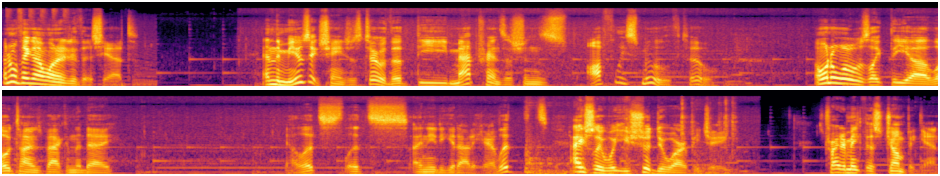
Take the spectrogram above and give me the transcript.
I don't think I want to do this yet. And the music changes too. The the map transitions awfully smooth too. I wonder what it was like the uh, load times back in the day. Yeah, let's let's. I need to get out of here. Let's actually what you should do RPG. Let's try to make this jump again.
